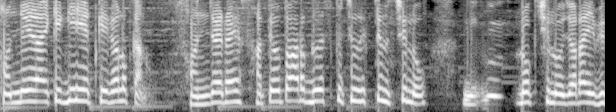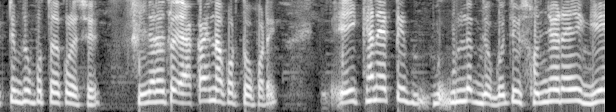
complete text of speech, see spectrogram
সঞ্জয় রায়কে গিয়ে আটকে গেল কেন? সঞ্জয় রায়ের সাথেও তো আরও বেশ কিছু ভিকটিম ছিল। লোক ছিল যারা এই ভিকটিমকে উপত্যকা করেছে, সঞ্জয় রায় তো একাই না করতেও পারে। এইখানে একটি উল্লেখযোগ্য যে সঞ্জয় রায় গিয়ে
